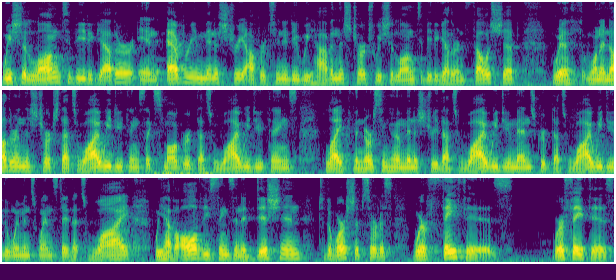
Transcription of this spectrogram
we should long to be together in every ministry opportunity we have in this church. We should long to be together in fellowship with one another in this church. That's why we do things like small group. That's why we do things like the nursing home ministry. That's why we do men's group. That's why we do the Women's Wednesday. That's why we have all of these things in addition to the worship service. Where faith is, where faith is,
